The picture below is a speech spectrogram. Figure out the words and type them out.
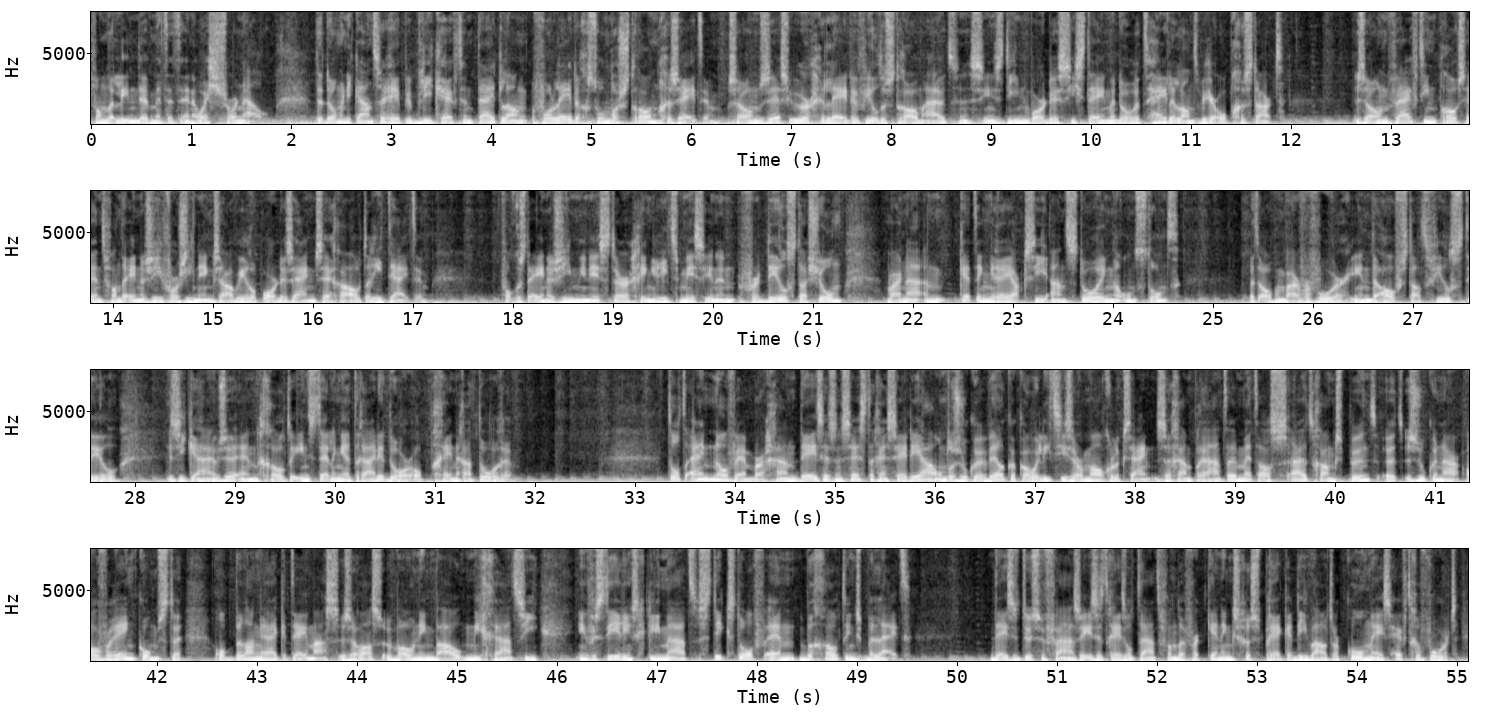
Van der Linde met het NOS-journaal. De Dominicaanse Republiek heeft een tijd lang volledig zonder stroom gezeten. Zo'n zes uur geleden viel de stroom uit... en sindsdien worden systemen door het hele land weer opgestart. Zo'n 15% van de energievoorziening zou weer op orde zijn, zeggen autoriteiten. Volgens de energieminister ging er iets mis in een verdeelstation... waarna een kettingreactie aan storingen ontstond... Het openbaar vervoer in de hoofdstad viel stil. Ziekenhuizen en grote instellingen draaiden door op generatoren. Tot eind november gaan D66 en CDA onderzoeken welke coalities er mogelijk zijn. Ze gaan praten met als uitgangspunt het zoeken naar overeenkomsten op belangrijke thema's... zoals woningbouw, migratie, investeringsklimaat, stikstof en begrotingsbeleid. Deze tussenfase is het resultaat van de verkenningsgesprekken die Wouter Koolmees heeft gevoerd.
